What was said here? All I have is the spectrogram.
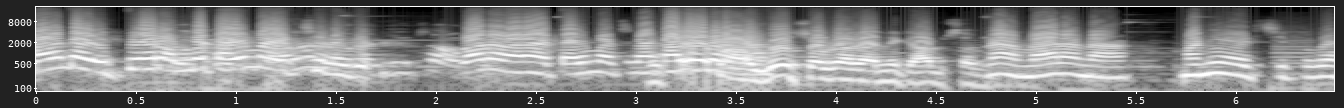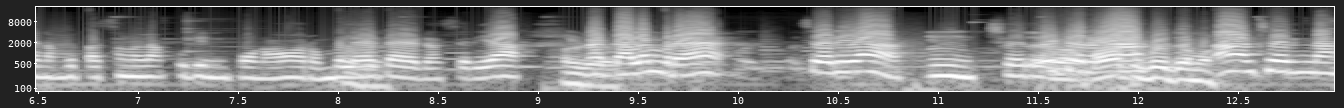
வேண்டாம் இப்பயே ரொம்ப டைம் ஆயிடுச்சு எனக்கு. வேணாம் வேணாம் டைம் ஆயிடுச்சு நான் கிளம்புறேன். நான் வேணாண்ணா மணி ஆயிடுச்சு இப்பவே. நம்ம பசங்க எல்லாம் கூட்டிட்டு போனோம். ரொம்ப லேட் ஆயிடும். சரியா? நான் கிளம்புறேன். சரியா? ம் சரி. போயிட்டு பார்த்து வரேண்ணா. போயிட்டோமா ஆ சரிண்ணா.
